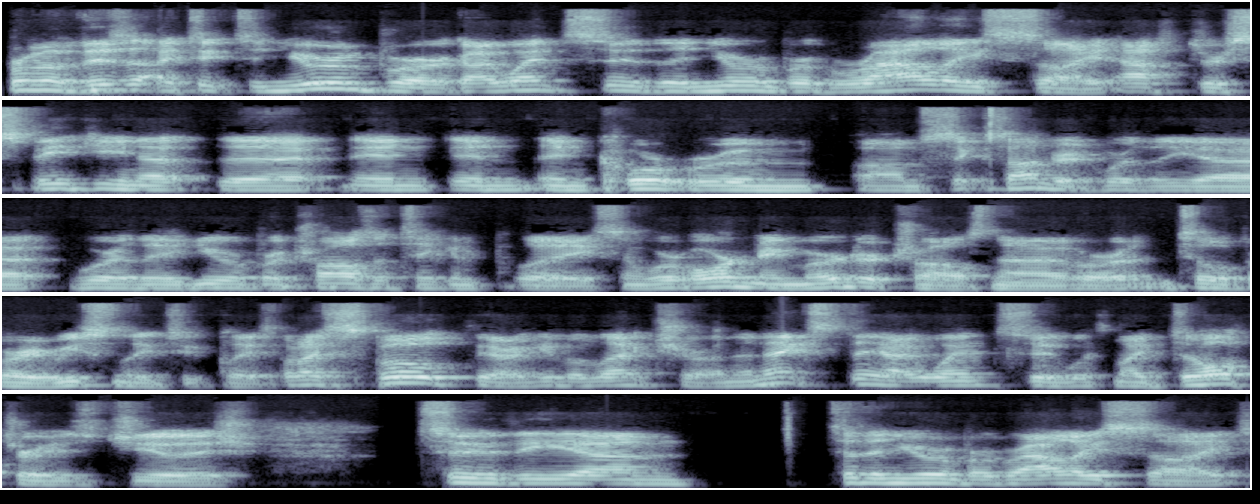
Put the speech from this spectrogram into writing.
from a visit I took to Nuremberg, I went to the Nuremberg rally site after speaking at the in in, in courtroom um, 600, where the uh, where the Nuremberg trials had taken place, and where ordinary murder trials now, or until very recently took place. But I spoke there, I gave a lecture, and the next day I went to with my daughter, who's Jewish, to the um, to the Nuremberg rally site.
